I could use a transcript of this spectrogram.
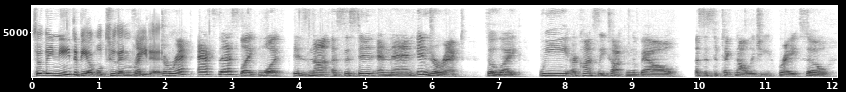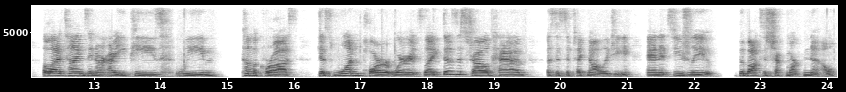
So they need to be able to then read like it. Direct access, like what is not assisted, and then indirect. So, like, we are constantly talking about assistive technology, right? So, a lot of times in our IEPs, we come across just one part where it's like, does this child have assistive technology? And it's usually the box is check marked no.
